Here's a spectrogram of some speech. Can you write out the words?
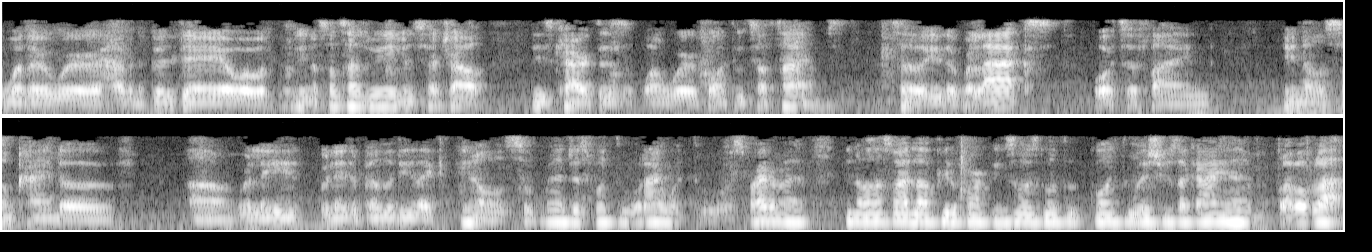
whether we're having a good day or you know sometimes we even search out these characters when we're going through tough times to either relax or to find you know some kind of um, relate relatability. Like you know, Superman just went through what I went through, or Spider Man. You know, that's why I love Peter Parker. He's always going through going through issues like I am. Blah blah blah.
